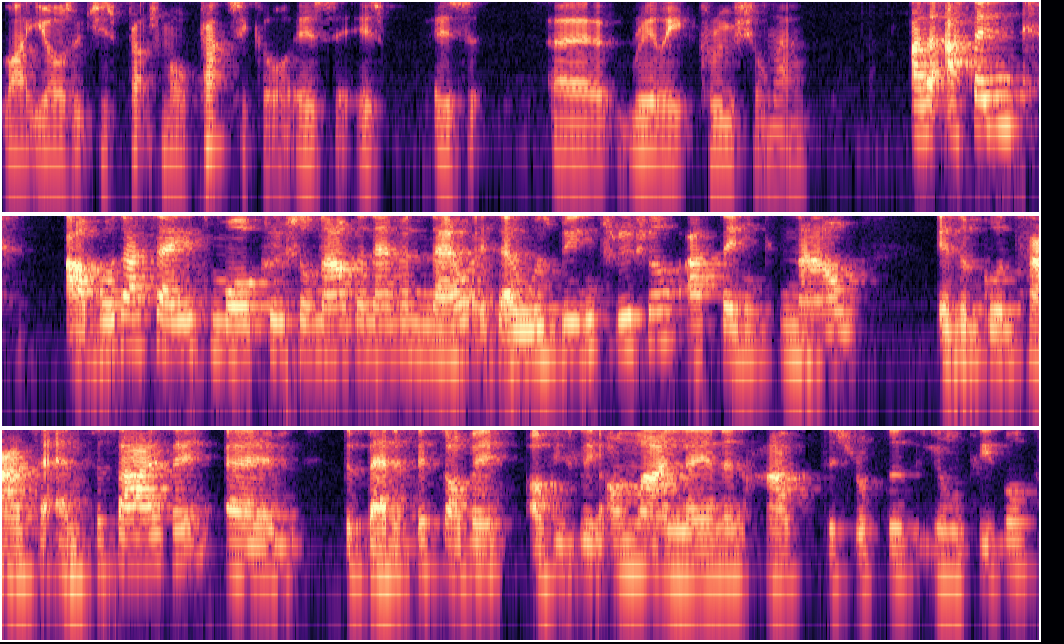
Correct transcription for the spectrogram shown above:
like yours, which is perhaps more practical, is is is uh, really crucial now? I, I think uh, would I say it's more crucial now than ever? No, it's always been crucial. I think now is a good time to emphasize it. Um, the benefits of it. Obviously, online learning has disrupted young people,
